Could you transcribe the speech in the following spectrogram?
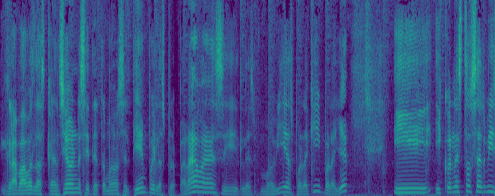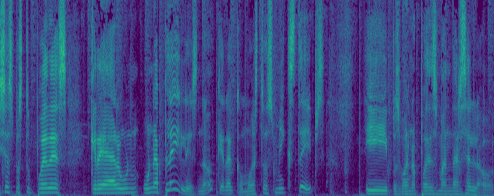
grababas las canciones y te tomabas el tiempo y las preparabas y les movías por aquí y por allá. Y, con estos servicios, pues tú puedes crear un, una playlist, ¿no? Que era como estos mixtapes. Y pues bueno, puedes mandárselo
